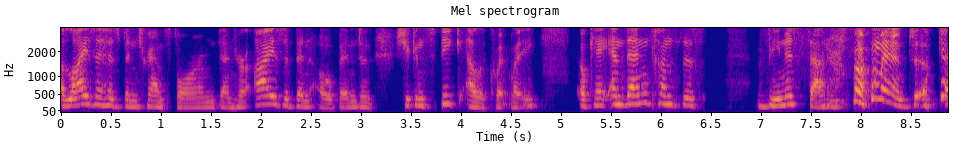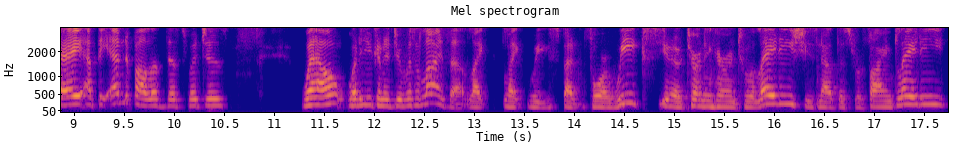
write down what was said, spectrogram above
Eliza has been transformed and her eyes have been opened and she can speak eloquently. Okay. And then comes this Venus Saturn moment, okay, at the end of all of this, which is, well, what are you going to do with Eliza? Like, like we spent four weeks, you know, turning her into a lady. She's now this refined lady.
